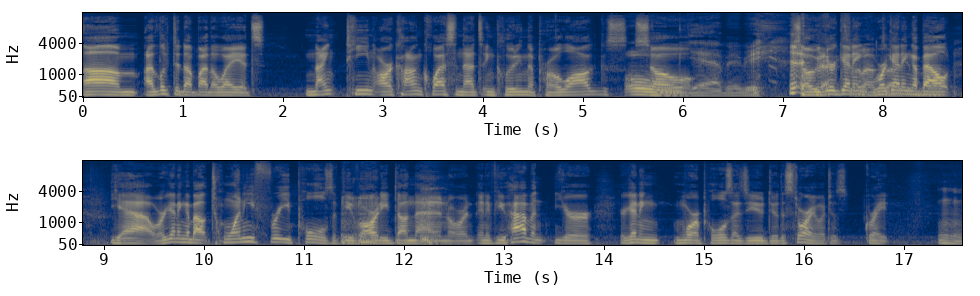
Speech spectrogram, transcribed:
Um, I looked it up by the way. It's 19 Archon quests, and that's including the prologues. so Oh, yeah, baby. so you're getting we're getting talking about yeah we're getting about 20 free pulls if you've already done that and or and if you haven't you're you're getting more pulls as you do the story which is great Mm-hmm.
